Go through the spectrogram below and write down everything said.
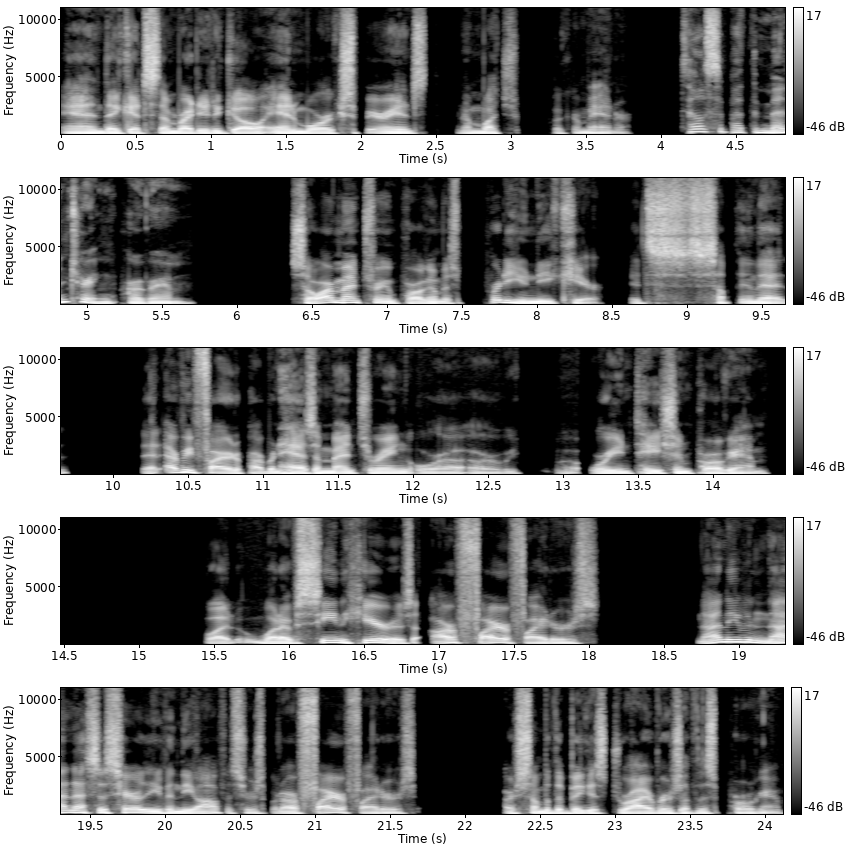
And that gets them ready to go and more experienced in a much quicker manner. Tell us about the mentoring program. So our mentoring program is pretty unique here. It's something that that every fire department has a mentoring or a, or a orientation program. But what I've seen here is our firefighters, not even not necessarily even the officers, but our firefighters are some of the biggest drivers of this program.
